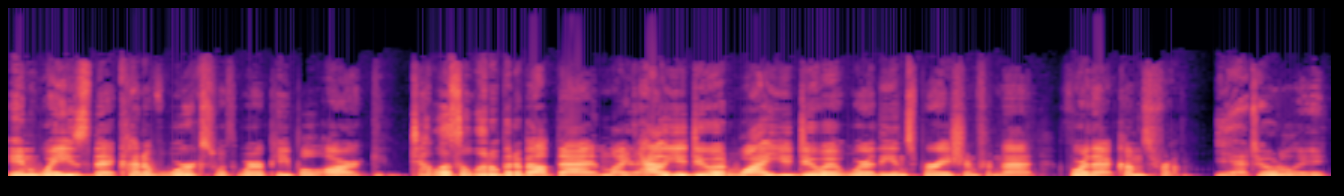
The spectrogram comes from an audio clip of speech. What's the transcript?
in ways that kind of works with where people are. Tell us a little bit about that and like how you do it, why you do it, where the inspiration from that for that comes from. Yeah, totally.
